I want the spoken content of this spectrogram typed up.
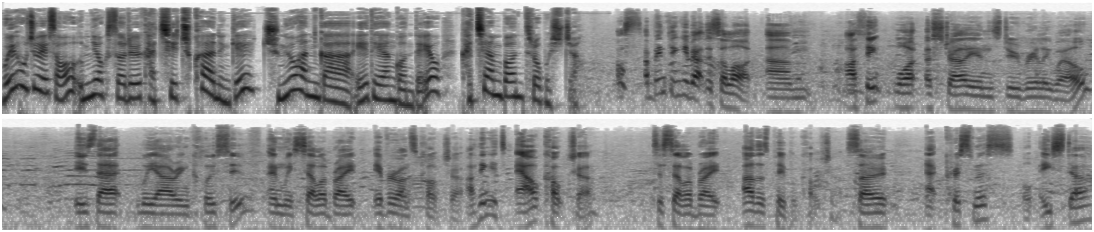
왜 호주에서 음력설을 같이 축하하는 게 중요한가에 대한 건데요. 같이 한번 들어보시죠. I've been thinking about this a lot. Um, I think what Australians do really well is that we are inclusive and we celebrate everyone's culture. I think it's our culture to celebrate others people's culture. So at Christmas or Easter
